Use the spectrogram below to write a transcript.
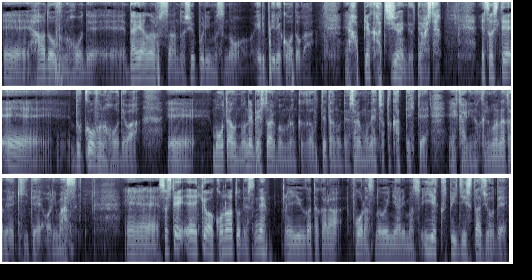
えハードオフの方で、えダイアナルスシュープリームスの LP レコードが、え880円で売ってました。えそして、えブックオフの方では、えモータウンのね、ベストアルバムなんかが売ってたので、それもね、ちょっと買ってきて、えー、帰りの車の中で聴いております。えー、そして、えー、今日はこの後ですね、えー、夕方からフォーラスの上にあります EXPG スタジオで、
